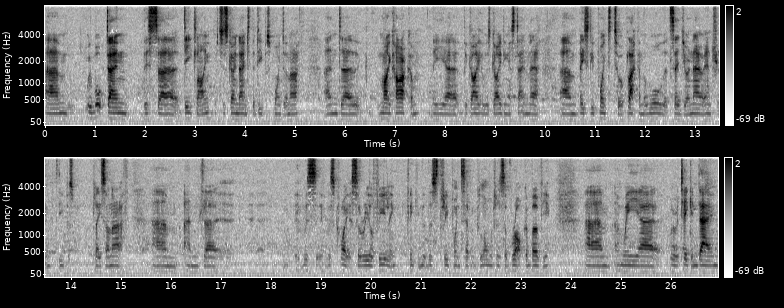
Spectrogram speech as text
Um, we walked down this uh, decline, which is going down to the deepest point on Earth, and uh, Mike Harcombe, the uh, the guy who was guiding us down there, um, basically pointed to a plaque on the wall that said, "You are now entering the deepest place on Earth," um, and uh, it was it was quite a surreal feeling, thinking that there's 3.7 kilometers of rock above you, um, and we uh, we were taken down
